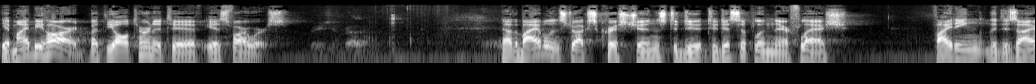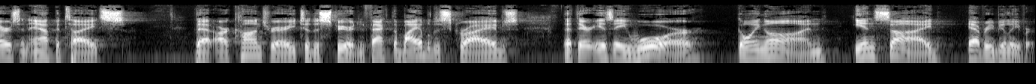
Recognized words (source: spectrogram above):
It might be hard, but the alternative is far worse. Now, the Bible instructs Christians to, do, to discipline their flesh, fighting the desires and appetites that are contrary to the Spirit. In fact, the Bible describes that there is a war going on inside every believer.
